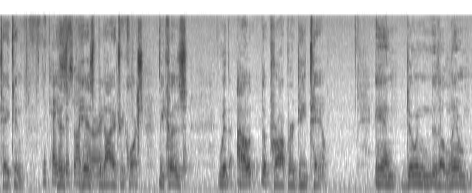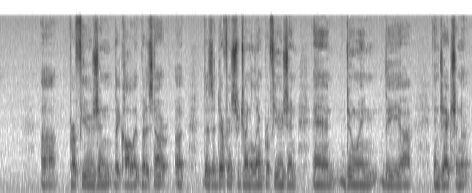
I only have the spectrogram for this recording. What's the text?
taken The cases his, like his podiatry course because without the proper detail and doing the limb uh, perfusion, they call it, but it's not. Uh, there's a difference between the limb perfusion and doing the uh, injection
